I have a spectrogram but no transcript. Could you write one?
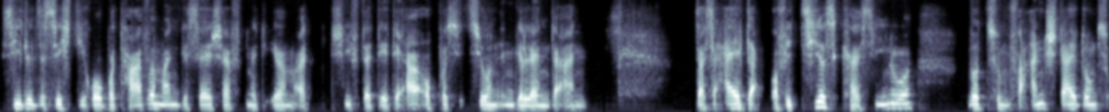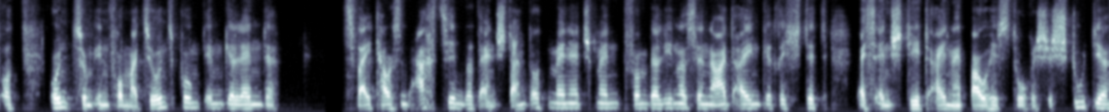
siedelte sich die Robert Havemann Gesellschaft mit ihrem Archiv der DDR-Opposition im Gelände an. Das alte Offizierscasino wird zum Veranstaltungsort und zum Informationspunkt im Gelände. 2018 wird ein Standortmanagement vom Berliner Senat eingerichtet. Es entsteht eine bauhistorische Studie.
